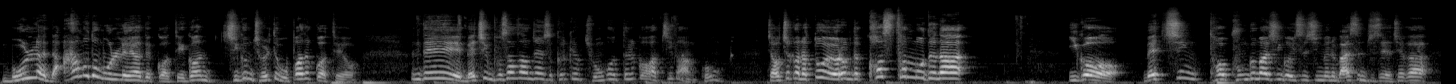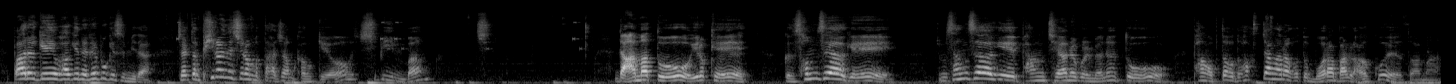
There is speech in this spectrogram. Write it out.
몰래 나 아무도 몰래 해야 될 것 같아. 이건 지금 절대 못 받을 것 같아요 근데 매칭 보상 상자에서 그렇게 좋은 거 뜰 것 같지가 않고. 자 어쨌거나 또 여러분들 커스텀 모드나 이거 매칭 더 궁금하신 거 있으시면 말씀 주세요. 제가 빠르게 확인을 해보겠습니다. 자 일단 피라넷을 한번 다시 한번 가볼게요. 12인방. 근데 아마 또 이렇게 그 섬세하게 좀 상세하게 방 제한을 걸면은 또 방 없다고도 확장하라고 또 뭐라 말 나올 거예요 또 아마.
